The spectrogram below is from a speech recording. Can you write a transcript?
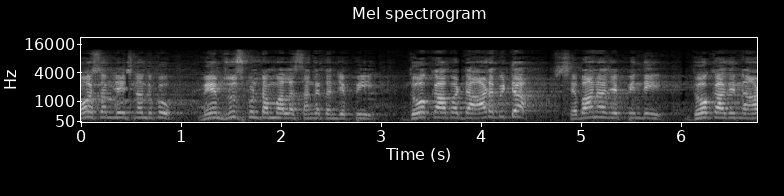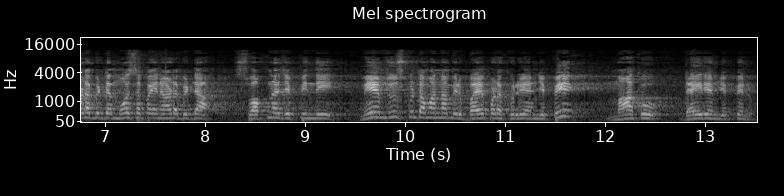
మోసం చేసినందుకు మేం చూసుకుంటాం వాళ్ళ సంగతి అని చెప్పి దోకాబడ్డ ఆడబిడ్డ శబానా చెప్పింది. దోకా తిన్న ఆడబిడ్డ మోసపోయిన ఆడబిడ్డ స్వప్న చెప్పింది. మేం చూసుకుంటామన్నా మీరు భయపడకుర్రి అని చెప్పి మాకు ధైర్యం చెప్పిండ్రు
